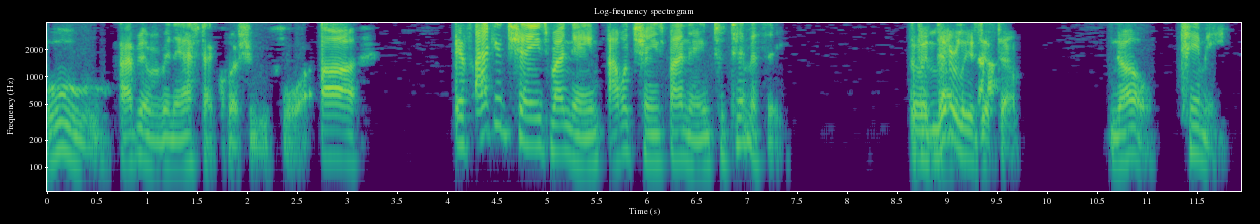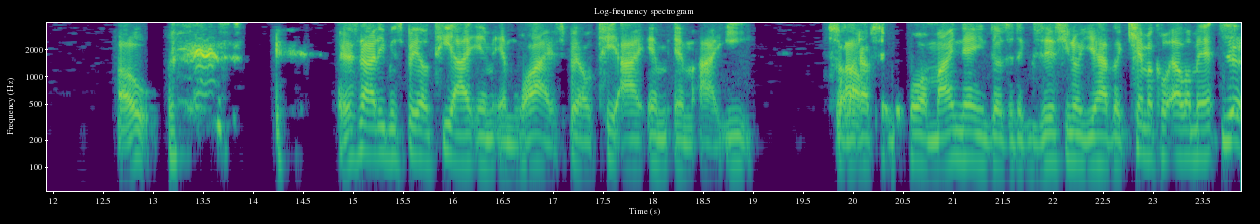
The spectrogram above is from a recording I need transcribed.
Ooh, I've never been asked that question before. Uh, if I could change my name, I would change my name to Timothy. So Because it literally is just Tim. No, Timmy. Oh, It's not even spelled T I M M Y. It's spelled T I M M I E. So, like I've said before, my name doesn't exist. You know, you have the chemical elements. Yeah.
